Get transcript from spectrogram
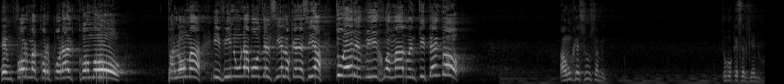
en forma corporal como paloma y vino una voz del cielo que decía, tú eres mi hijo amado, en ti tengo a un Jesús a mí. Tuvo que ser lleno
